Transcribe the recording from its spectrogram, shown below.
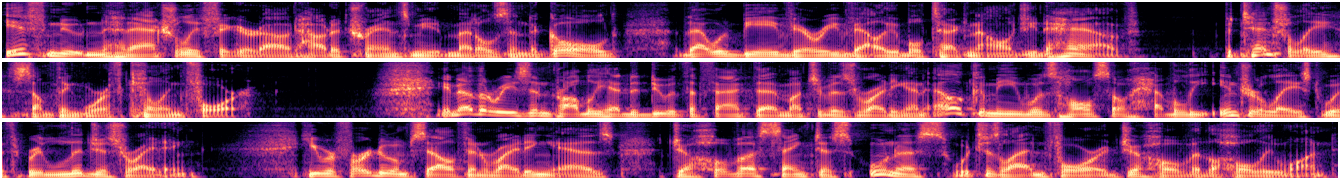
If Newton had actually figured out how to transmute metals into gold, that would be a very valuable technology to have, potentially something worth killing for. Another reason probably had to do with the fact that much of his writing on alchemy was also heavily interlaced with religious writing. He referred to himself in writing as Jehovah Sanctus Unus, which is Latin for Jehovah the Holy One.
